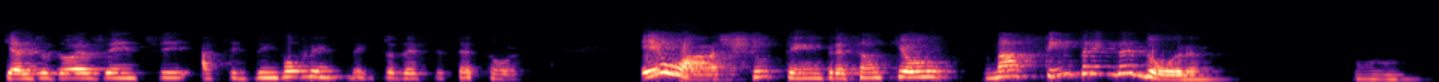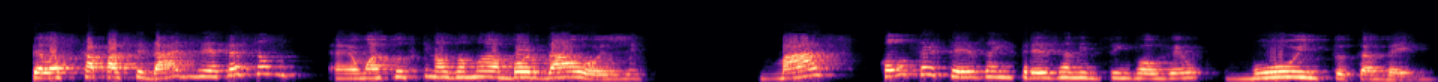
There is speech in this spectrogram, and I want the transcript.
Que ajudou a gente a se desenvolver dentro desse setor. Eu acho, tenho a impressão que eu nasci empreendedora, hum, pelas capacidades, e até são é, um assunto que nós vamos abordar hoje. Mas, com certeza, a empresa me desenvolveu muito também.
